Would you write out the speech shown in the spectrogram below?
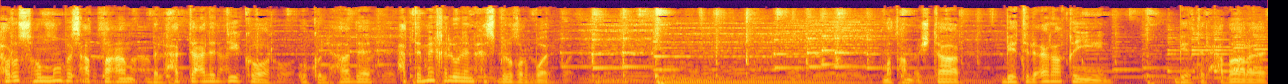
حرصهم مو بس على الطعم بل حتى على الديكور وكل هذا حتى ما يخلونا نحس بالغربة. مطعم عشتار بيت العراقيين بيت الحضارة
